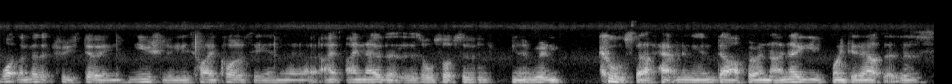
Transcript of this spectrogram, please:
what the military is doing usually is high quality, and uh, I, I know that there's all sorts of you know really cool stuff happening in DARPA, and I know you've pointed out that there's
